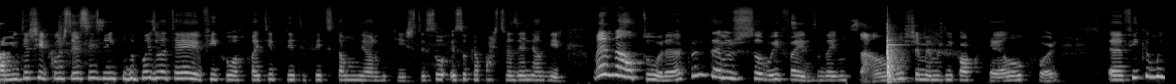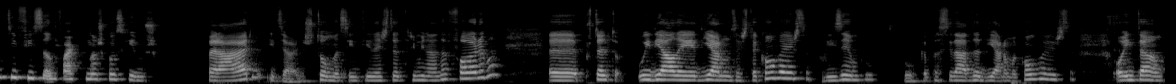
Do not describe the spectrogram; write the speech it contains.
Há muitas circunstâncias em que depois eu até fico a refletir, podia ter feito tão melhor do que isto. Eu sou, eu sou capaz de fazer melhor do que isto. Mas na altura, quando estamos sob o efeito da emoção, chamemos-lhe coquetel ou o que for, uh, fica muito difícil de facto nós conseguimos parar e dizer, olha, estou-me a sentir desta determinada forma. Uh, portanto, o ideal é adiarmos esta conversa, por exemplo, ou capacidade de adiar uma conversa, ou então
